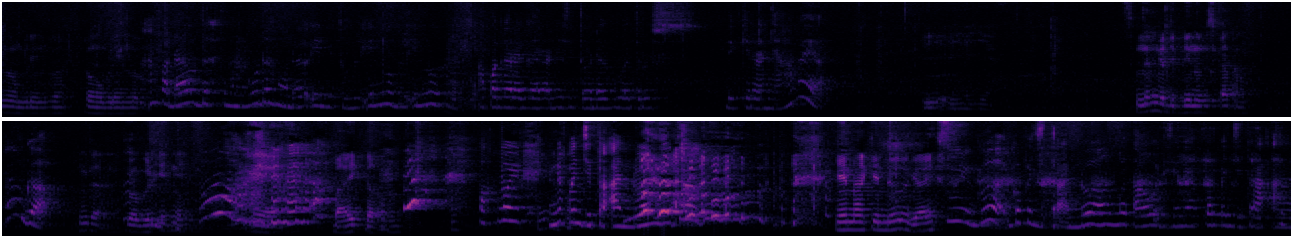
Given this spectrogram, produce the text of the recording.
lu ngebeliin gua? Gua ngebeliin lu. Hmm, padahal udah temen gue udah modalin gitu. Beliin lu beliin lu. Apa gara-gara di situ ada gue terus dikiranya apa ya iya iya iya. Sebenarnya nggak dibeliin lu sekarang? Enggak. Enggak gua beliin ya. Wah, Iya. baik dong. Pak boy ini pencitraan doang gue tahu. Ngenakin dulu guys. Iya, gue gue pencitraan doang. Gue tahu di sini aktor pencitraan.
